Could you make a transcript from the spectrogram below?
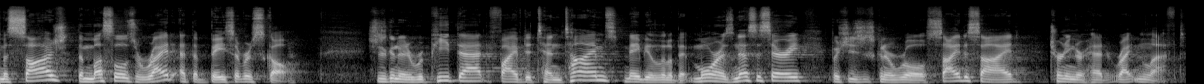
massage the muscles right at the base of her skull. She's going to repeat that five to 10 times, maybe a little bit more as necessary, but she's just going to roll side to side, turning her head right and left.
